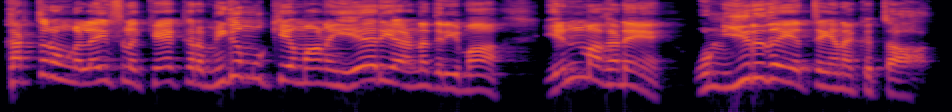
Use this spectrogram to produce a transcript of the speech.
கர்த்தர் உங்க லைஃப்ல கேட்கிற மிக முக்கியமான ஏரியா என்ன தெரியுமா? என் மகனே உன் இருதயத்தை எனக்கு தா.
